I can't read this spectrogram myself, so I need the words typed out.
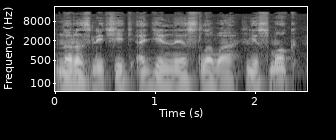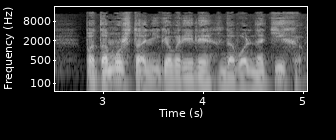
но различить отдельные слова не смог, потому что они говорили довольно тихо.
